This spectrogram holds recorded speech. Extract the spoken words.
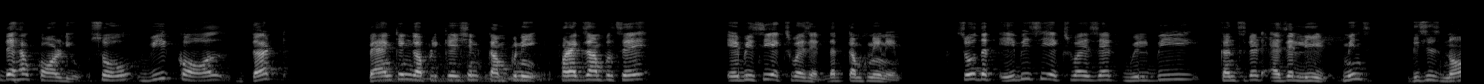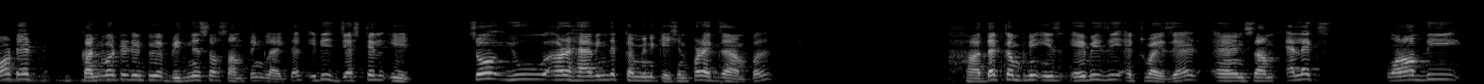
they have called you. So we call that banking application company. For example say abc xyz that company name. So that abc xyz will be considered as a lead. Means this is not yet converted into a business or something like that. It is just a lead. So you are having that communication. For example uh, that company is ABCXYZ and some Alex one of the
